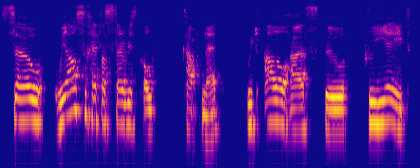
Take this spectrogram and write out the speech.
So we also have a service called CapNet, which allow us to create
